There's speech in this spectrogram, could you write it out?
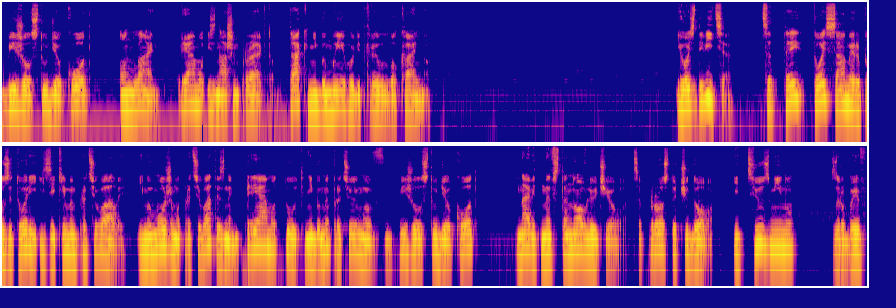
Visual Studio Code онлайн прямо із нашим проектом, так ніби ми його відкрили локально. І ось дивіться, це той, той самий репозиторій, із яким ми працювали, і ми можемо працювати з ним прямо тут, ніби ми працюємо в Visual Studio Code, навіть не встановлюючи його. Це просто чудово. І цю зміну зробив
